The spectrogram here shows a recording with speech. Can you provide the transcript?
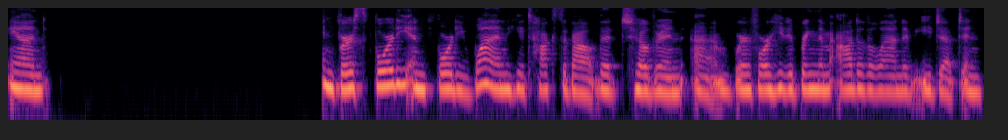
And in verse 40 and 41, he talks about the children, um, wherefore he did bring them out of the land of Egypt. And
